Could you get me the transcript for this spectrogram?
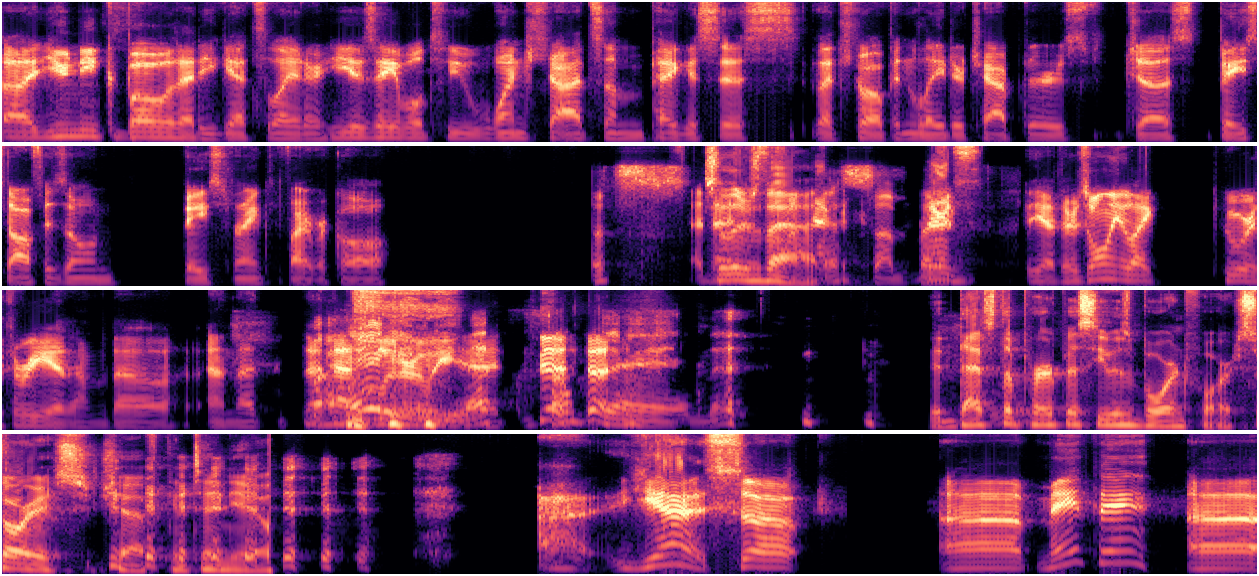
uh, unique bow that he gets later, he is able to one shot some Pegasus that show up in later chapters just based off his own base strength, if I recall. That's So there's that. There's yeah, there's only like two or three of them though, and that, that that's hey, literally that's it. something. That's the purpose he was born for. Sorry, chef, continue. Uh, yeah, so uh main thing, uh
